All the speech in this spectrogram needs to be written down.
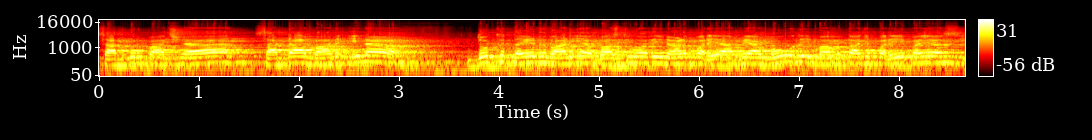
ਸਤਿਗੁਰ ਪਾਤਸ਼ਾਹ, ਸਾਡਾ ਮਨ ਇਹਨਾਂ ਦੁੱਖ ਦੇਣ ਵਾਲੀਆਂ ਵਸਤੂਆਂ ਦੇ ਨਾਲ ਭਰਿਆ ਪਿਆ, ਮੋਹ ਦੇ ਮਮਤਾ 'ਚ ਭਰੇ ਪਿਆ ਸੀ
